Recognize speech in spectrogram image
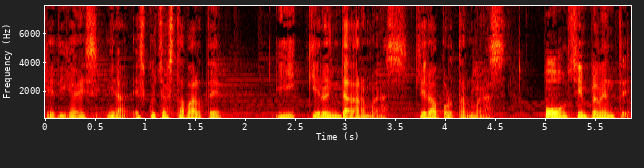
que digáis, mira, escucha esta parte y quiero indagar más, quiero aportar más, o simplemente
